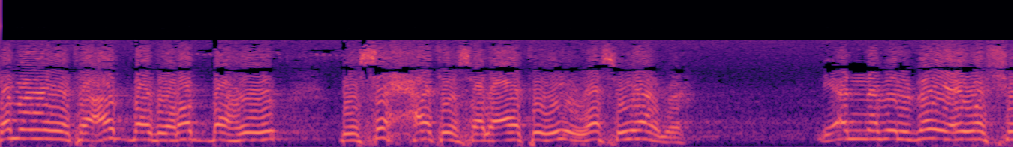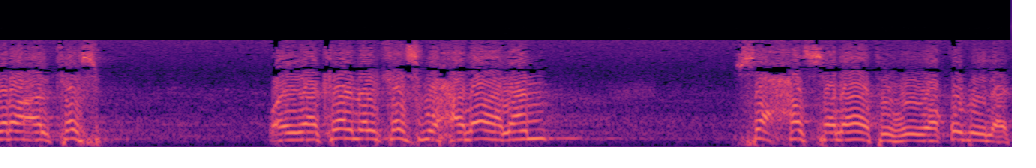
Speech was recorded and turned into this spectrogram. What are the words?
كما يتعبد ربه بصحة صلاته وصيامه. لأن بالبيع والشراء الكسب. وإذا كان الكسب حلالا صحت صلاته وقبلت.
